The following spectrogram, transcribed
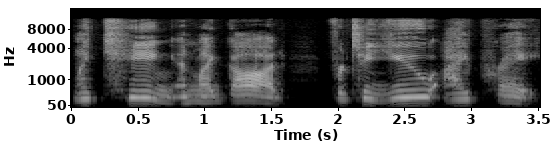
my King and my God, for to you I pray.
